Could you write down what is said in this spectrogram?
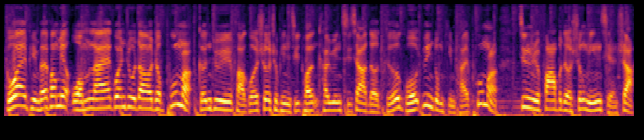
国外品牌方面，我们来关注到这 Puma。根据法国奢侈品集团开云旗下的德国运动品牌 Puma 近日发布的声明显示啊，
